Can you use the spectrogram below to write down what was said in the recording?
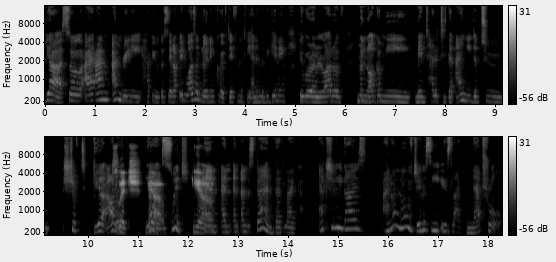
yeah, so I, I'm I'm really happy with the setup. It was a learning curve, definitely, and in the beginning there were a lot of monogamy mentalities that I needed to shift gear out of. Switch. Yeah, Yeah. switch. Yeah. and and and understand that like actually guys i don't know if jealousy is like natural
